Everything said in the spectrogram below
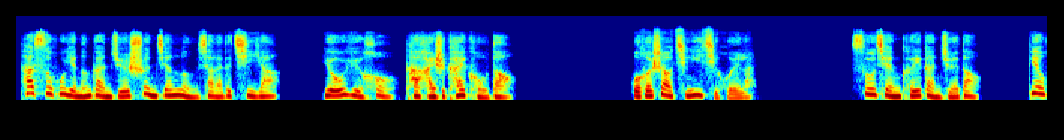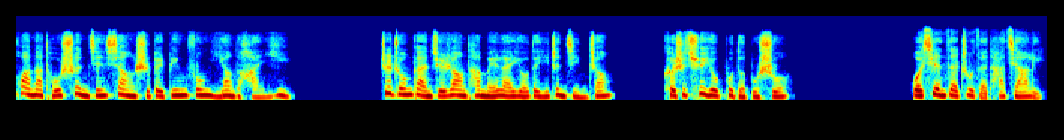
他似乎也能感觉瞬间冷下来的气压。犹豫后，他还是开口道：“我和少卿一起回来。”苏浅可以感觉到电话那头瞬间像是被冰封一样的寒意。这种感觉让他没来由的一阵紧张，可是却又不得不说：“我现在住在他家里。”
